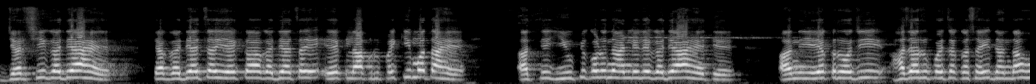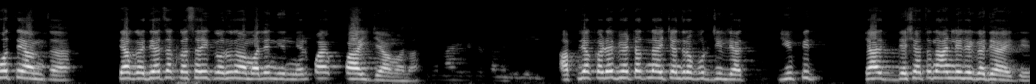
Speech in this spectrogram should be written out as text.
जर्सी गद्या आहे. त्या गद्याचं एका गद्याचं एक लाख रुपये किंमत आहे. ते युपी कडून आणलेले गद्या आहे ते. आणि एक रोजी हजार रुपयाचा कसाही धंदा होते आमचा. त्या गद्याचा कसाही करून आम्हाला निर्णय पाहिजे आम्हाला. आपल्याकडे भेटत नाही चंद्रपूर जिल्ह्यात. युपी ह्या देशातून आणलेले गदे आहे ते.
